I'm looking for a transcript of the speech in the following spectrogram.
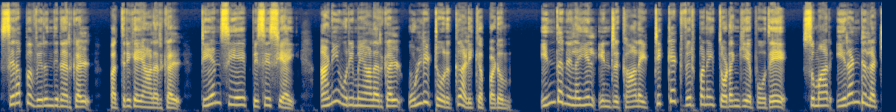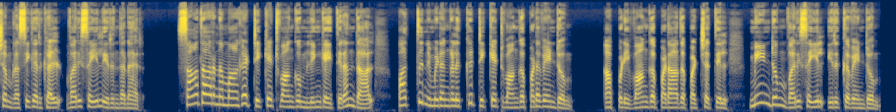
சிறப்பு விருந்தினர்கள் பத்திரிகையாளர்கள் டிஎன்சிஏ பிசிசிஐ அணி உரிமையாளர்கள் உள்ளிட்டோருக்கு அளிக்கப்படும். இந்த நிலையில் இன்று காலை டிக்கெட் விற்பனை தொடங்கிய போதே சுமார் இரண்டு லட்சம் ரசிகர்கள் வரிசையில் இருந்தனர். சாதாரணமாக டிக்கெட் வாங்கும் லிங்கை திறந்தால் பத்து நிமிடங்களுக்கு டிக்கெட் வாங்கப்பட வேண்டும். அப்படி வாங்கப்படாத பட்சத்தில் மீண்டும் வரிசையில் இருக்க வேண்டும்.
